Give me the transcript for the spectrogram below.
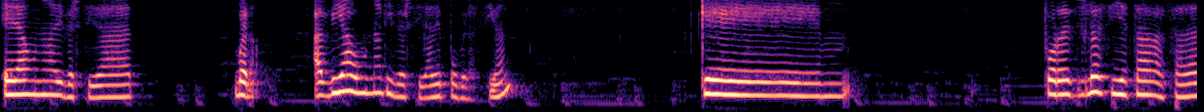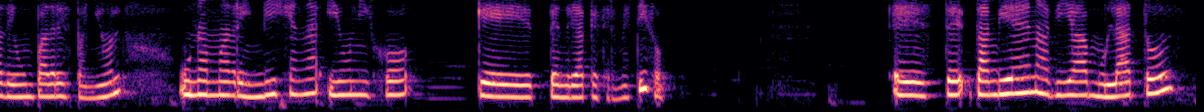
Era una diversidad, bueno, había una diversidad de población que, mm, por decirlo así, estaba basada de un padre español, una madre indígena y un hijo que tendría que ser mestizo. Este, también había mulatos,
